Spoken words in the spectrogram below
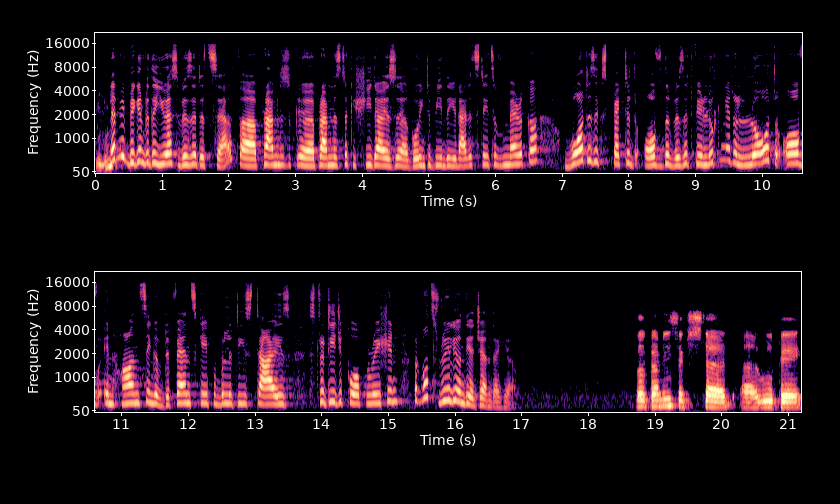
Mm -hmm. Let me begin with the U.S. visit itself. Uh, Prime, Minister, uh, Prime Minister Kishida is uh, going to be in the United States of America. What is expected of the visit? We're looking at a lot of enhancing of defense capabilities, ties, strategic cooperation. But what's really on the agenda here? Well, Prime Minister Kishida uh, will pay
